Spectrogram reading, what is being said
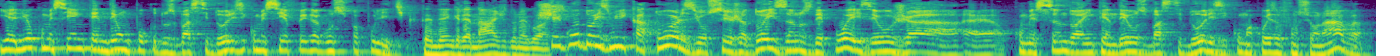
E ali eu comecei a entender um pouco dos bastidores e comecei a pegar gosto para política. Entender a engrenagem do negócio. Chegou 2014, ou seja, dois anos depois, eu já é, começando a entender os bastidores e como a coisa funcionava.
